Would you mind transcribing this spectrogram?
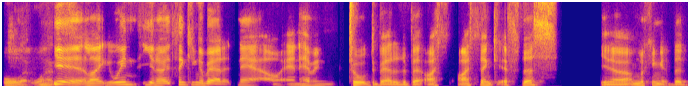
all at once. Yeah, like when you know, thinking about it now and having talked about it a bit, I th- I think if this, you know, I'm looking at the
